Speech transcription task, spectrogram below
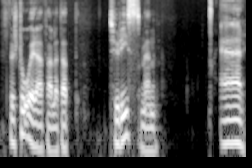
förstå i det här fallet, att turismen är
